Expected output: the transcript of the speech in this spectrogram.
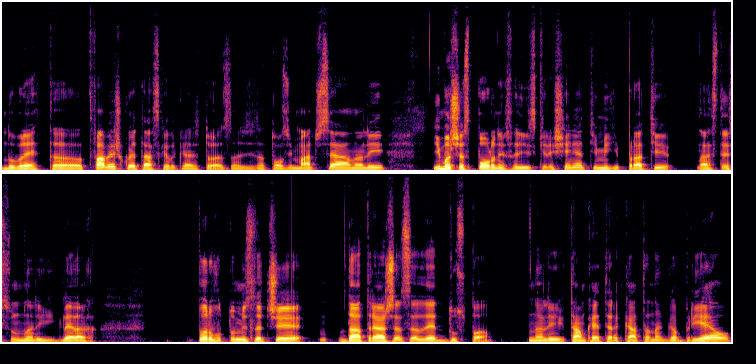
Добре, тъ, това беше което аз исках да кажа това, за, за този матч. Сега, нали, имаше спорни съдийски решения, ти ми ги прати, аз естествено, нали, ги гледах. Първото, мисля, че да, трябваше да се даде дуспа, нали, там където е ръката на Габриел.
